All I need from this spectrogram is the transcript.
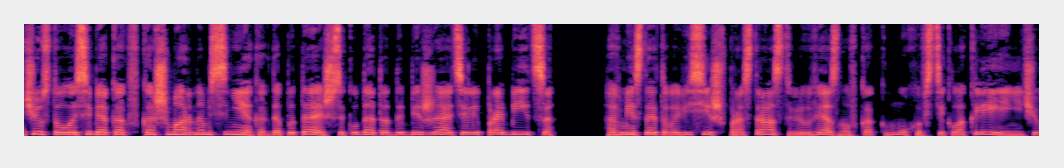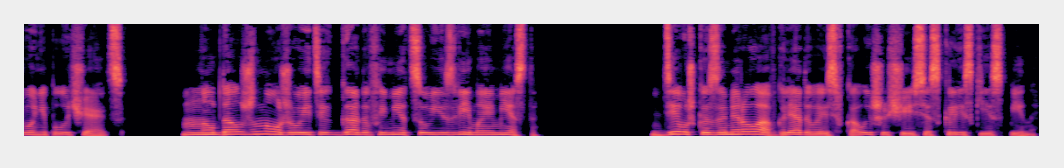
чувствовала себя как в кошмарном сне, когда пытаешься куда-то добежать или пробиться, а вместо этого висишь в пространстве, увязнув, как муха в стеклоклее, и ничего не получается. Ну, должно же у этих гадов иметься уязвимое место. Девушка замерла, вглядываясь в колышущиеся склизкие спины.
